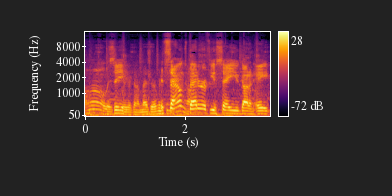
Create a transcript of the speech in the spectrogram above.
Oh, Basically, see, you're gonna measure everything. it sounds Uh, better if you say you got an eight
